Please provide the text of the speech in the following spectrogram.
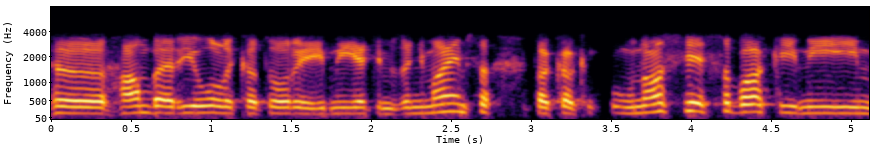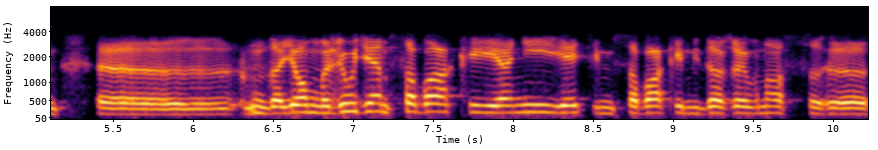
э, Амбер Юлы, который мы этим занимаемся, так как у нас есть собаки, мы им э, даем людям собак, и они этим собаками даже у нас э,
